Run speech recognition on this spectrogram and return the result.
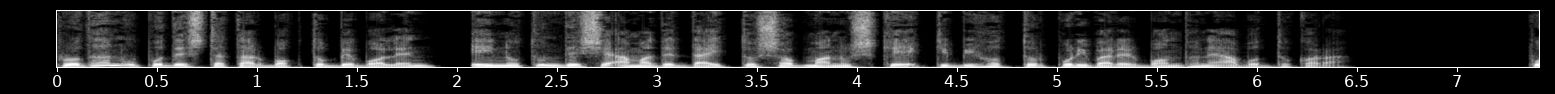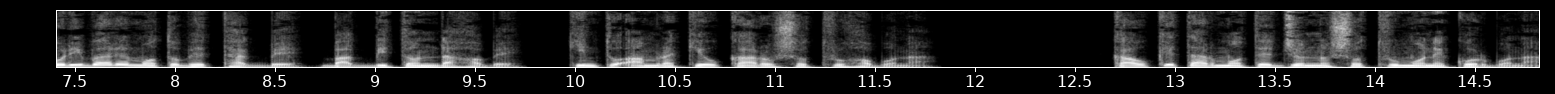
প্রধান উপদেষ্টা তার বক্তব্যে বলেন, এই নতুন দেশে আমাদের দায়িত্ব সব মানুষকে একটি বৃহত্তর পরিবারের বন্ধনে আবদ্ধ করা। পরিবারে মতভেদ থাকবে বাগবিতণ্ডা হবে, কিন্তু আমরা কেউ কারও শত্রু হব না। কাউকে তার মতের জন্য শত্রু মনে করব না।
